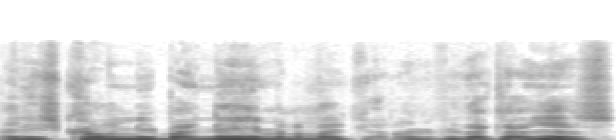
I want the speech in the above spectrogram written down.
and he's calling me by name, and I'm like, I don't know who that guy is.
